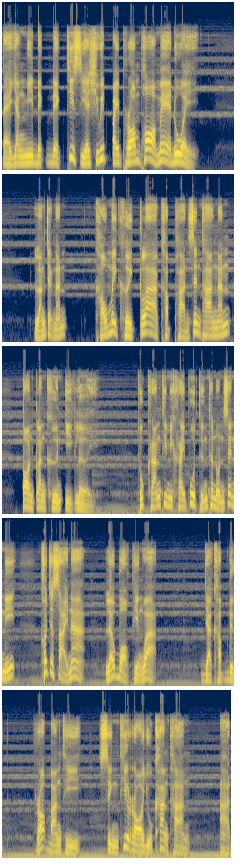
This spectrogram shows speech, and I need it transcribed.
แต่ยังมีเด็กๆที่เสียชีวิตไปพร้อมพ่อแม่ด้วย หลังจากนั้น เขาไม่เคยกล้าขับผ่านเส้นทางนั้น ตอนกลางคืนอีกเลย ทุกครั้งที่มีใครพูดถึงถนนเส้นนี้ เขาจะสายหน้าแล้วบอกเพียงว่า อย่าขับดึก เพราะบางทีสิ่งที่รออยู่ข้างทาง อาจ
